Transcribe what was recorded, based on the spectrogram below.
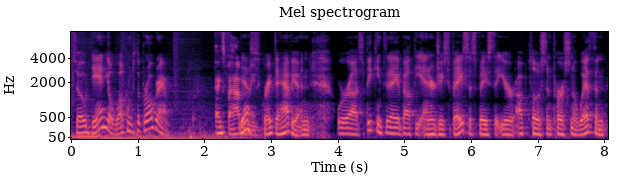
So, Daniel, welcome to the program. Thanks for having yes, me. Yes, great to have you. And we're uh, speaking today about the energy space, a space that you're up close and personal with, and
